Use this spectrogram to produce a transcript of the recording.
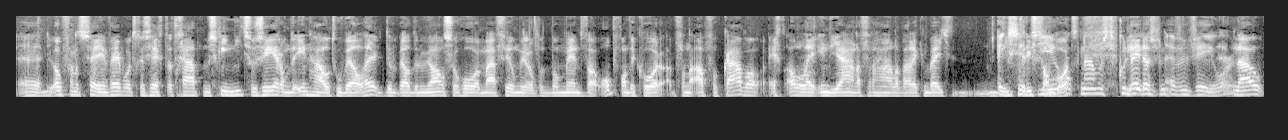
eh, die ook van het CNV wordt gezegd... het gaat misschien niet zozeer om de inhoud, hoewel hè, ik de, wel de nuance hoor... maar veel meer op het moment waarop. Want ik hoor van de Avocabo echt allerlei indianenverhalen... waar ik een beetje diep Ik zit triest van word. ook namens de collega's van FNV, hoor. Nou,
